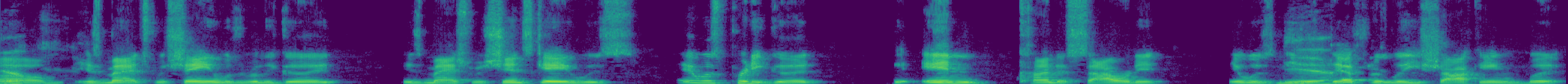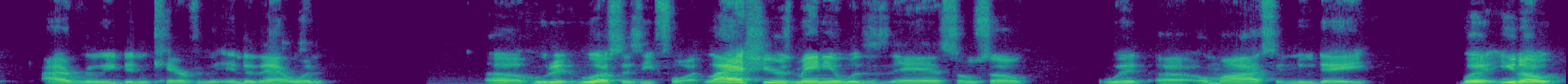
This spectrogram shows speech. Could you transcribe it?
Yeah. Um his match with Shane was really good. His match with Shinsuke was it was pretty good. The end kind of soured it. It was, it was Yeah. definitely shocking, but I really didn't care for the end of that one. Uh, who did who else has he fought? Last year's Mania was eh, so so with uh, Omos and New Day, but you know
